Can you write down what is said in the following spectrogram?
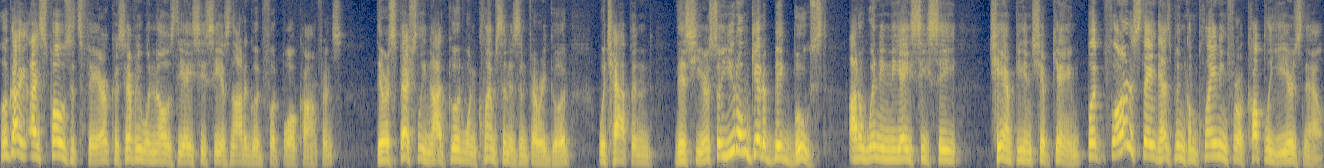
Look, I, I suppose it's fair because everyone knows the ACC is not a good football conference. They're especially not good when Clemson isn't very good, which happened this year. So you don't get a big boost out of winning the ACC championship game. But Florida State has been complaining for a couple of years now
